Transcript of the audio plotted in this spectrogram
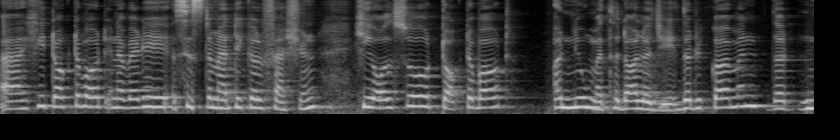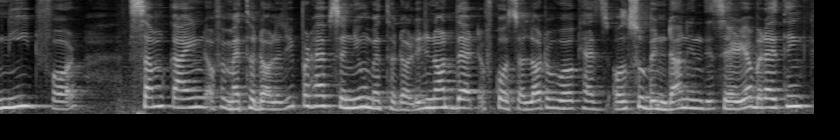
Uh, he talked about in a very systematical fashion. He also talked about a new methodology, the requirement, the need for some kind of a methodology, perhaps a new methodology. Not that, of course, a lot of work has also been done in this area, but I think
